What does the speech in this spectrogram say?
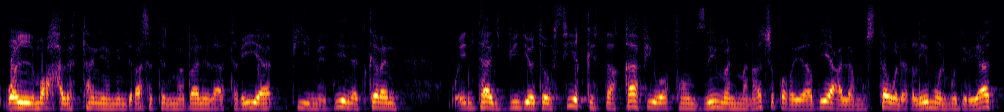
والمرحلة الثانية من دراسة المباني الأثرية في مدينة كرن وإنتاج فيديو توثيقي ثقافي وتنظيم المناشط الرياضية على مستوى الإقليم والمديريات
